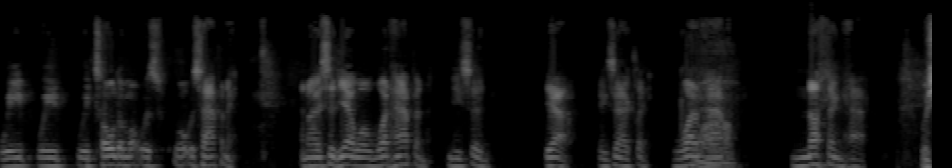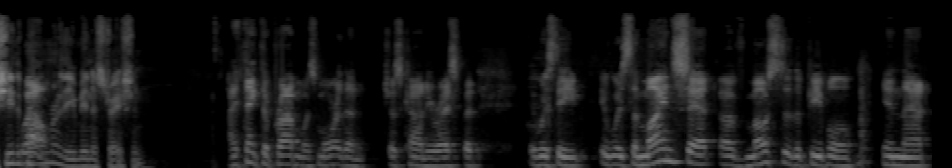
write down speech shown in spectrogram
we we we told him what was what was happening, and I said, "Yeah, well, what happened?" And he said, "Yeah, exactly. What wow. happened? Nothing happened." Was she the well, problem or the administration? I think the problem was more than just Condi Rice, but it was the it was the mindset of most of the people in that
